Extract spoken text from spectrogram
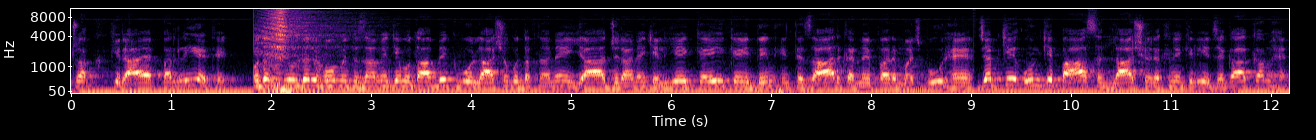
ट्रक किराए पर लिए थे। उधर फ्यूनरल होम इंतजामिया के मुताबिक वो लाशों को दफनाने या जलाने के लिए कई कई दिन इंतज़ार करने पर मजबूर हैं, जबकि उनके पास लाशें रखने के लिए जगह कम है।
